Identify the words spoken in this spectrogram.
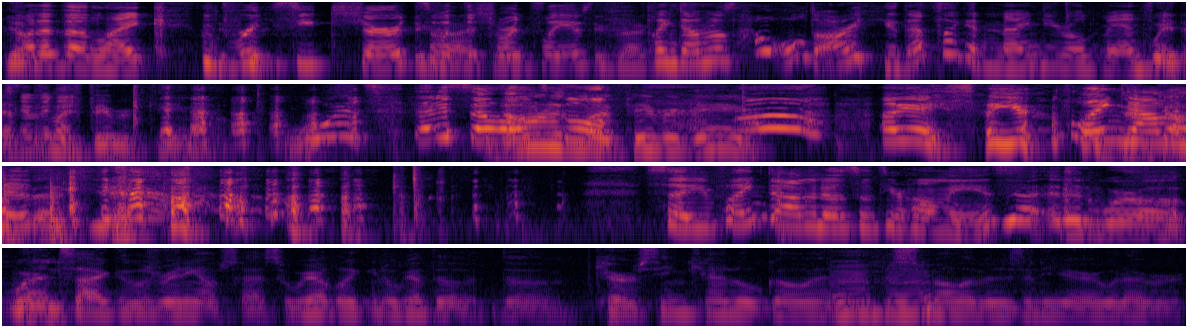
Yep. One of the like breezy shirts with the short sleeves. Exactly. Playing dominoes. How old are you? That's like a ninety-year-old man's Wait, that's, activity. that's my favorite game. Though. what? That is so old school. Dominoes is my favorite game. okay, so you're playing dominoes. best, yeah. So you're playing dominoes with your homies. yeah, and then we're uh, we're inside because it was raining outside. So we have like you know we have the the kerosene candle going. The Mhm. smell of it is in the air, or whatever.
